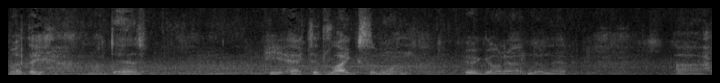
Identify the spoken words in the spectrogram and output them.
But they, my dad, he acted like someone who had gone out and done that uh,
